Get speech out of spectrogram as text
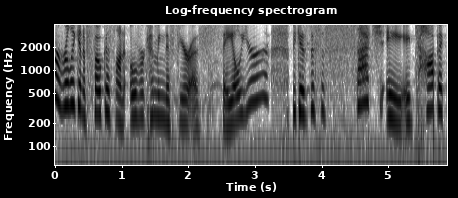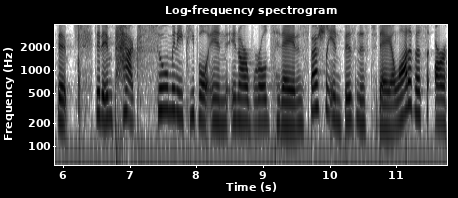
we're really going to focus on overcoming the fear of failure because this is such a, a topic that, that impacts so many people in, in our world today, and especially in business today. A lot of us are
